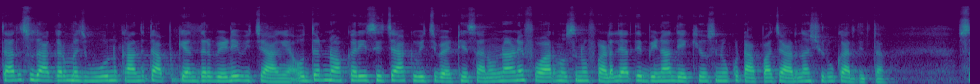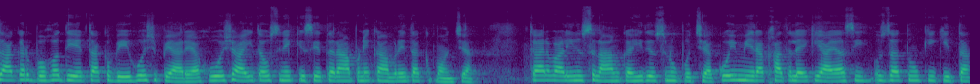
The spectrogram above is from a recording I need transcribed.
ਤਦ ਸੁਦਾਗਰ ਮਜਬੂਰਨ ਕੰਧ ਟੱਪ ਕੇ ਅੰਦਰ ਵਿਹੜੇ ਵਿੱਚ ਆ ਗਿਆ। ਉਧਰ ਨੌਕਰ ਇਸੇ ਝਾਕ ਵਿੱਚ ਬੈਠੇ ਸਨ। ਉਹਨਾਂ ਨੇ ਫੌਰਨ ਉਸ ਨੂੰ ਫੜ ਲਿਆ ਤੇ ਬਿਨਾਂ ਦੇਖੇ ਉਸ ਨੂੰ ਕੁਟਾਪਾ ਚਾੜਨਾ ਸ਼ੁਰੂ ਕਰ ਦਿੱਤਾ। ਸੁਦਾਗਰ ਬਹੁਤ ਦੇਰ ਤੱਕ ਬੇਹੋਸ਼ ਪਿਆ ਰਿਹਾ। ਹੋਸ਼ ਆਈ ਤਾਂ ਉਸਨੇ ਕਿਸੇ ਤਰ੍ਹਾਂ ਆਪਣੇ ਕਮਰੇ ਤੱਕ ਪਹੁੰਚਿਆ। ਘਰ ਵਾਲੀ ਨੂੰ ਸਲਾਮ ਕਹੀ ਤੇ ਉਸ ਨੂੰ ਪੁੱਛਿਆ, ਕੋਈ ਮੇਰਾ ਖਤ ਲੈ ਕੇ ਆਇਆ ਸੀ? ਉਸ ਦਾ ਤੂੰ ਕੀ ਕੀਤਾ?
